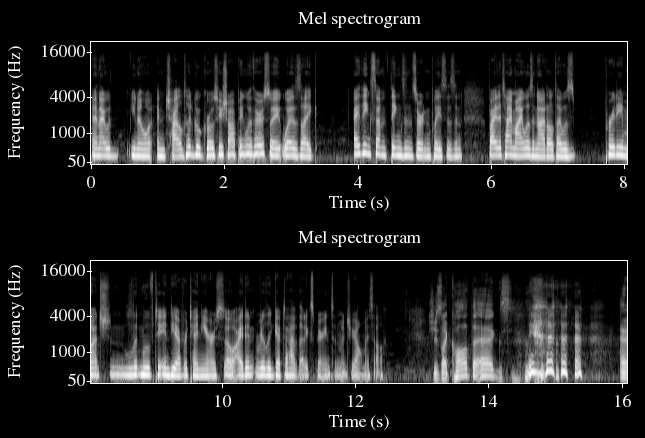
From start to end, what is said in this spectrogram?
and I would, you know, in childhood go grocery shopping with her. So it was like, I think some things in certain places. And by the time I was an adult, I was pretty much moved to India for 10 years. So I didn't really get to have that experience in Montreal myself. She's like, call it the eggs. Uh,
